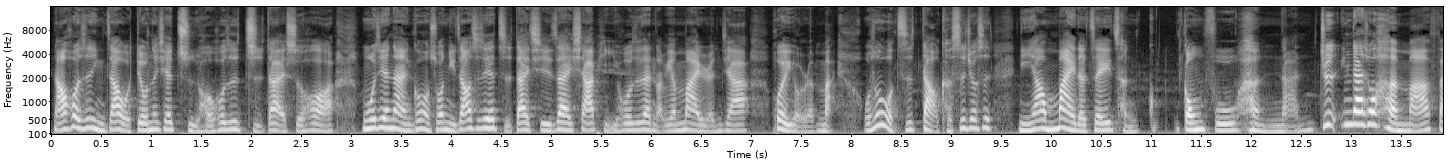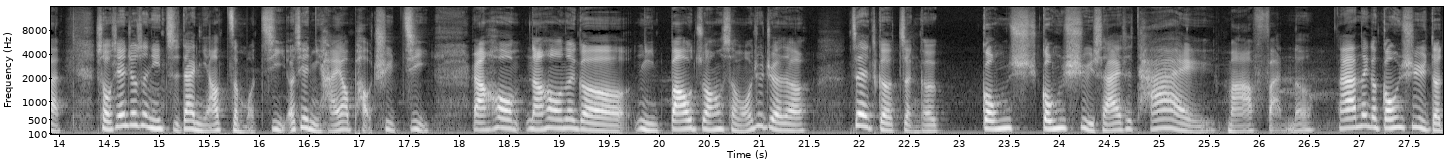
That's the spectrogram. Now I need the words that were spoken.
然后或者是你知道我丢那些纸盒或者是纸袋的时候啊，摩羯男跟我说，你知道这些纸袋其实在虾皮或者在哪边卖，人家会有人买。我说我知道，可是就是你要卖的这一层功夫很难，就是应该说很麻烦。首先就是你纸袋你要怎么寄，而且你还要跑去寄，然后然后那个你包装什么，我就觉得这个整个工序工序实在是太麻烦了。他那个工序的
